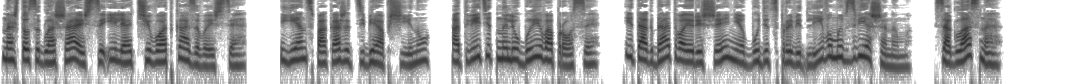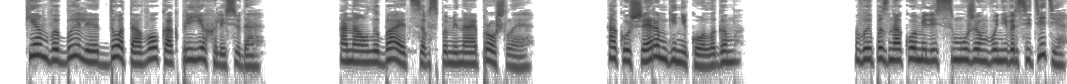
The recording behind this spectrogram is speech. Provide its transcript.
на что соглашаешься или от чего отказываешься. Йенс покажет тебе общину, ответит на любые вопросы, и тогда твое решение будет справедливым и взвешенным. Согласна? Кем вы были до того, как приехали сюда? Она улыбается, вспоминая прошлое. Акушером-гинекологом. Вы познакомились с мужем в университете?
